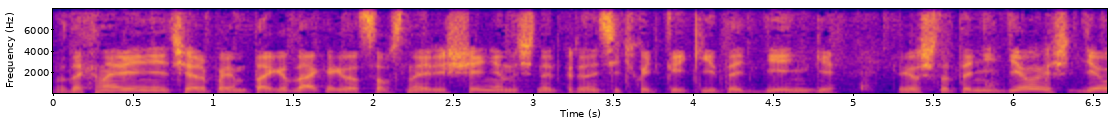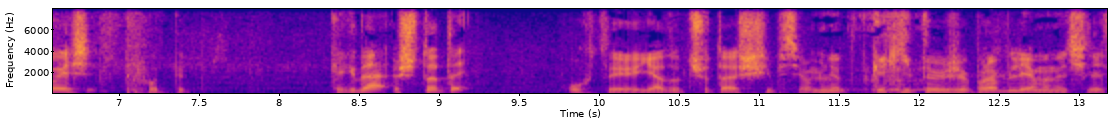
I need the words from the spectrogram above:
Вдохновение черпаем тогда, когда собственное решение начинает приносить хоть какие-то деньги. Когда что-то не делаешь, делаешь... Фу ты. Когда что-то... Ух ты, я тут что-то ошибся. У меня тут какие-то уже проблемы начались.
